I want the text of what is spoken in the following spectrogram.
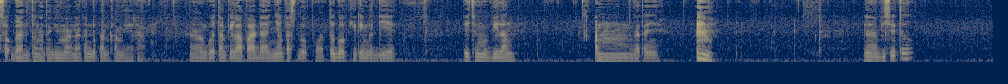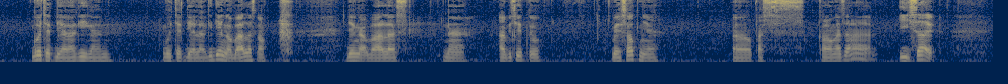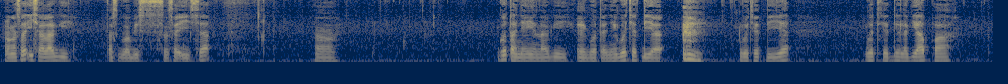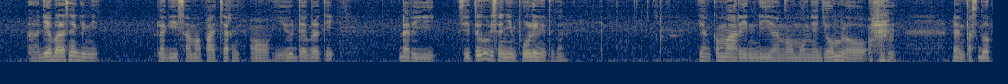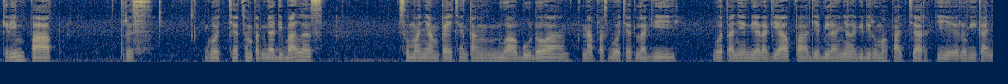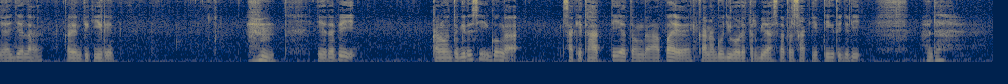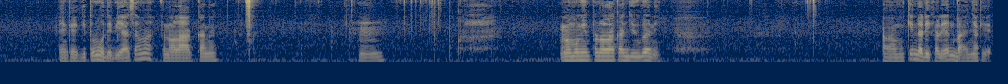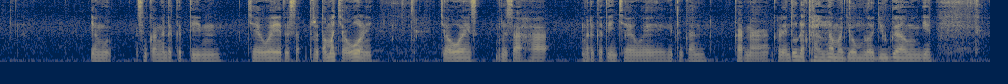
sok ganteng atau gimana kan depan kamera. Nah, gue tampil apa adanya pas gue foto gue kirim ke dia. Dia cuma bilang em katanya. Nah habis itu gue chat dia lagi kan. Gue chat dia lagi dia nggak balas loh dia nggak balas nah habis itu besoknya uh, pas kalau nggak salah Isa ya? Kalau nggak salah Isa lagi. Pas gue habis selesai Isa uh, gue tanyain lagi. Eh gue tanya gue chat dia. Gue chat dia. Gue chat dia lagi apa? Uh, dia balasnya gini. Lagi sama pacar nih oh yaudah berarti dari situ gue bisa nyimpulin itu kan. Yang kemarin dia ngomongnya jomblo dan pas gue kirim pap terus gue chat sempat nggak dibalas cuma nyampe centang dua abu doang. Nah pas gue chat lagi gue tanyain dia lagi apa dia bilangnya lagi di rumah pacar. Iya logikanya aja lah kalian pikirin. Ya tapi kalau untuk itu sih gue nggak sakit hati atau nggak apa ya karena gue juga udah terbiasa tersakiti gitu. Jadi ada. Yang kayak gitu mah udah biasa mah penolakan kan. Hmm. ngomongin penolakan juga nih. Uh, mungkin dari kalian banyak ya yang suka ngedeketin cewek terutama cowok nih cowok yang berusaha ngedeketin cewek gitu kan. Karena kalian tuh udah terlalu lama jomblo juga mungkin.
